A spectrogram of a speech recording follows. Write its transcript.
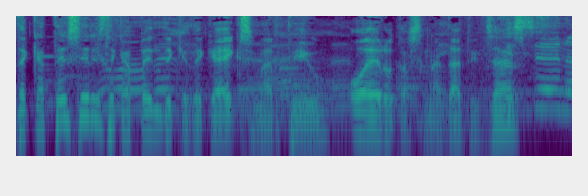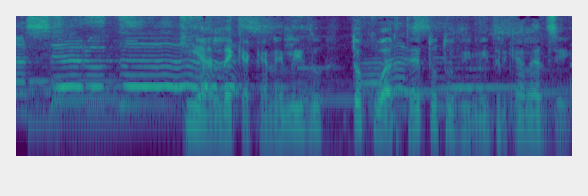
14, 15 και 16 Μαρτίου, ο έρωτας συναντά τη jazz και η Αλέκα Κανελίδου, το κουαρτέτο του Δημήτρη Καλατζή.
